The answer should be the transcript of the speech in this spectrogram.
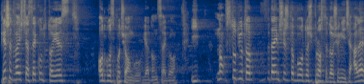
Pierwsze 20 sekund to jest odgłos pociągu jadącego. I no, w studiu to wydaje mi się, że to było dość proste do osiągnięcia, ale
